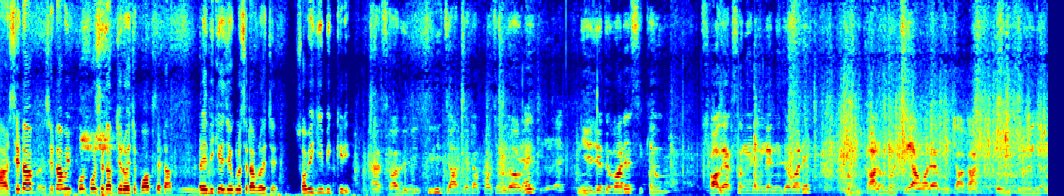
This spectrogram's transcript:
আর সেট আপ সেট আপ ওই ফোর ফোর সেট আপ যে রয়েছে পপ সেট আপ আর এদিকে যেগুলো সেট আপ রয়েছে সবই কি বিক্রি? হ্যাঁ সবই বিক্রি যার যেটা পছন্দ হবে নিয়ে যেতে পারে কেউ সব একসঙ্গে নিলে নিতে পারে। কারণ হচ্ছে আমার এখন টাকার খুবই প্রয়োজন।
